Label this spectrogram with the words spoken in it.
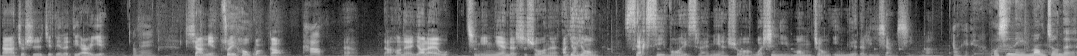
那就是这边的第二页 OK，下面最后广告好。嗯，然后呢要来请您念的是说呢啊，要用 sexy voice 来念说，我是你梦中音乐的理想型吗？OK，我是你梦中的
